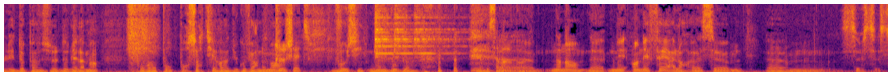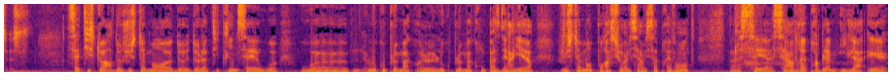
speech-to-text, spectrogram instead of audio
les deux peuvent se donner la main pour, pour, pour sortir euh, du gouvernement. Clochette, vous aussi. Même double. hein. Non mais ça va quoi. Euh, non, non, euh, mais en effet, alors euh, ce, ce- ce- ce- cette histoire de justement de, de la petite Lindsay où, où euh, le couple Macron, le, le couple Macron passe derrière justement pour assurer le service après-vente, euh, c'est un vrai problème. Il a et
